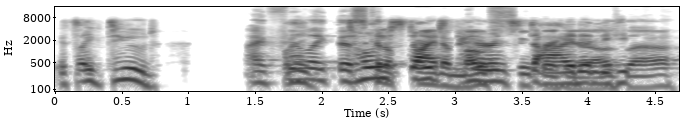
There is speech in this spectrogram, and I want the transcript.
It's like, dude, I feel Like, like, this Tony could to Stark's parents died and superheroes. he- though.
